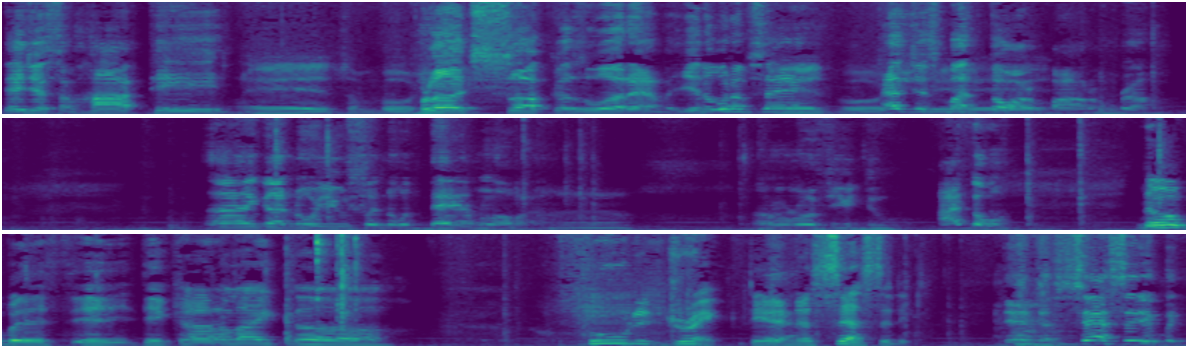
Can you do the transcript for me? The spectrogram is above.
they're just some high paid It's some bullshit. blood suckers, whatever. You know what I'm saying? That's just my thought about them, bro. I ain't got no use for no damn lawyer. Mm. I don't know if you do. I don't. No, but it's, it, they kind of like uh, food and drink. They're Yeah. a necessity. They're necessity, but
